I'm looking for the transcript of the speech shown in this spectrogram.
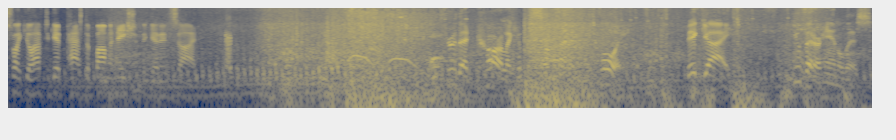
Looks like you'll have to get past Abomination to get inside. He threw that car like it was some kind of toy. Big guy, you better handle this.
